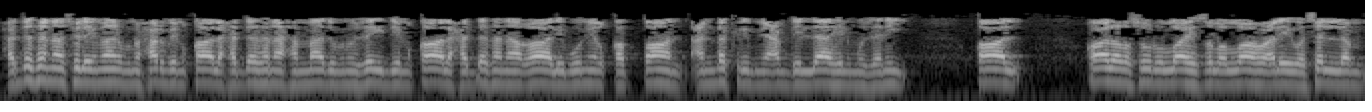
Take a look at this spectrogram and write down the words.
حدثنا سليمان بن حرب قال حدثنا حماد بن زيد قال حدثنا غالب القطان عن بكر بن عبد الله المزني. قال قال رسول الله صلى الله عليه وسلم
